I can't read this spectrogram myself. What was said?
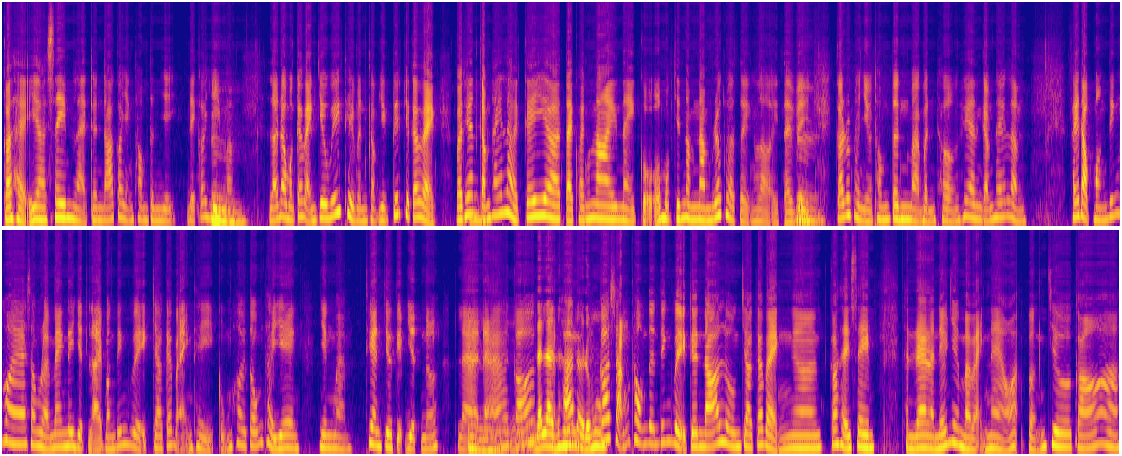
có thể à, xem là trên đó có những thông tin gì để có gì Ừ. mà lỡ đâu mà các bạn chưa biết thì mình cập nhật tiếp cho các bạn và thế anh Ừ. cảm thấy là cái à, tài khoản like này của 1955 rất là tiện lợi tại vì Ừ. có rất là nhiều thông tin mà bình thường thì anh cảm thấy là phải đọc bằng tiếng Hoa xong rồi mang đi dịch lại bằng tiếng Việt cho các bạn thì cũng hơi tốn thời gian nhưng mà Thúy Anh chưa kịp dịch nữa là Ừ, đã có đã lên hết ừ, rồi đúng không? có sẵn thông tin tiếng Việt trên đó luôn cho các bạn ờ, có thể xem thành ra là nếu như mà bạn nào á, vẫn chưa có ờ,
